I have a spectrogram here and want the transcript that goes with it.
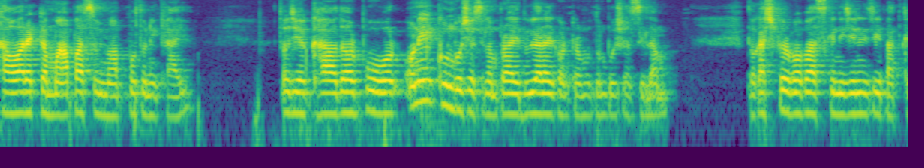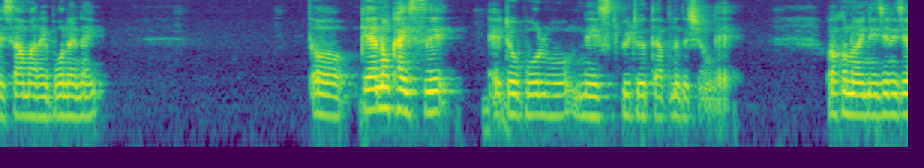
খাওয়ার একটা মাপ আছে, ওই মাপ মতনই খাই। তো যে খাওয়া দাওয়ার পর অনেকক্ষণ বসেছিলাম, প্রায় দুই আড়াই ঘণ্টার মতন বসেছিলাম। তো কাশ্মীর বাবা আজকে নিজে নিজেই ভাত খাইছে, আমারে বলে নাই। তো কেন খাইছে এটাও বলব নেক্সট ভিডিওতে আপনাদের সঙ্গে। কখনো ওই নিজে নিজে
